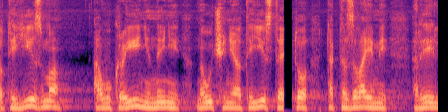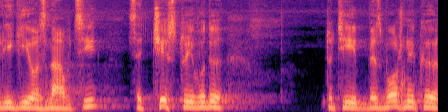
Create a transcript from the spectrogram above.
атеїзму, а в Україні нині научені атеїсти то так називаємо релігіознавці, це чистої води, то ті безбожники,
